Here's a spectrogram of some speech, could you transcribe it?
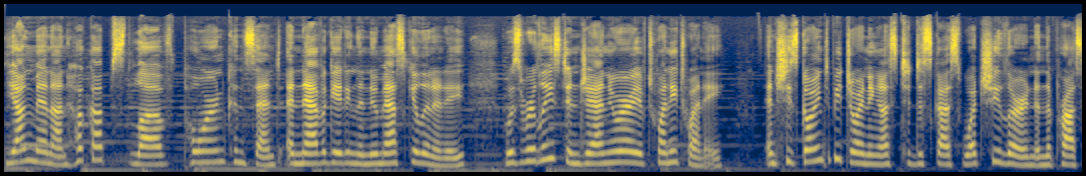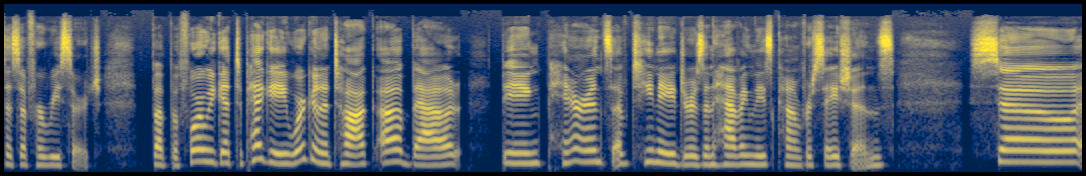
Young Men on Hookups, Love, Porn, Consent, and Navigating the New Masculinity, was released in January of 2020 and she's going to be joining us to discuss what she learned in the process of her research. But before we get to Peggy, we're going to talk about being parents of teenagers and having these conversations. So,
